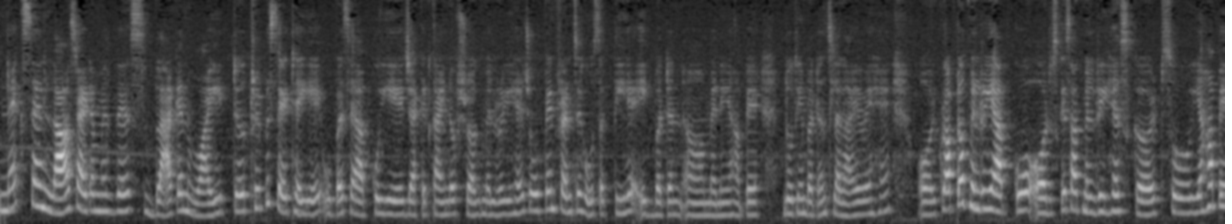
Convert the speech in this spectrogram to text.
Next and last item is this black and white trip set है ये। ऊपर से आपको ये जैकेट काइंड ऑफ़ श्रग मिल रही है जो ओपन फ्रंट से हो सकती है। एक बटन uh, मैंने यहाँ पे दो तीन बटन्स लगाए हुए हैं और क्रॉप टॉप मिल रही है आपको और उसके साथ मिल रही है स्कर्ट सो यहाँ पे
